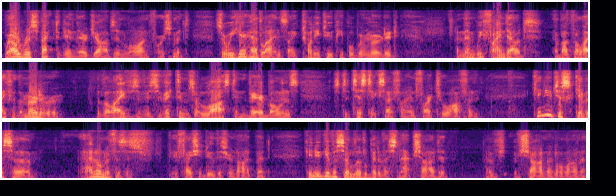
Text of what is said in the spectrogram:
well respected in their jobs in law enforcement. So we hear headlines like 22 people were murdered, and then we find out about the life of the murderer, the lives of his victims are lost in bare bones statistics I find far too often. Can you just give us a, I don't know if this is, if I should do this or not, but can you give us a little bit of a snapshot of, of, of Sean and Alanna?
